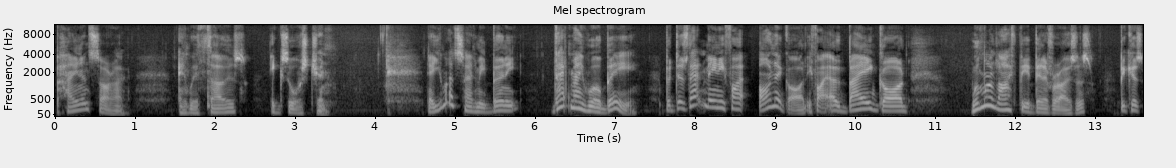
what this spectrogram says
pain and sorrow, and with those, exhaustion. Now, you might say to me, Bernie, that may well be, but does that mean if I honour God, if I obey God, Will my life be a bed of roses? Because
